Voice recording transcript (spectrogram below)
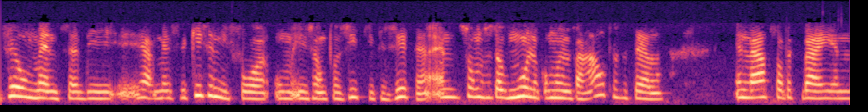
veel mensen die, ja, mensen die kiezen niet voor om in zo'n positie te zitten. En soms is het ook moeilijk om hun verhaal te vertellen. En laatst zat ik bij een,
